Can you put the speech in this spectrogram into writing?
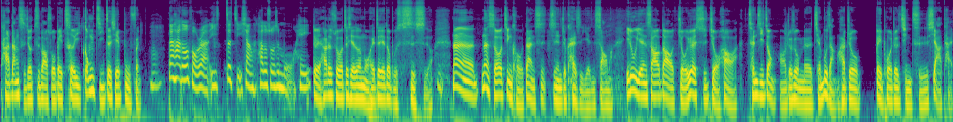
他当时就自曝说被侧翼攻击这些部分，嗯，但他都否认，以这几项他都说是抹黑，对，他就说这些都是抹黑，这些都不是事实哦。嗯、那那时候进口弹是今年就开始延烧嘛，一路延烧到九月十九号啊，陈吉仲啊，就是我们的前部长，他就被迫就请辞下台。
